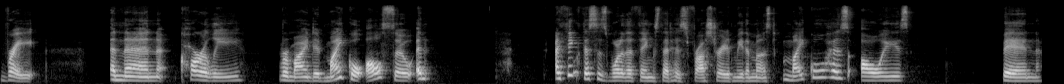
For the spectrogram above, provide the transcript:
Right. And then Carly reminded Michael also, and I think this is one of the things that has frustrated me the most. Michael has always been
